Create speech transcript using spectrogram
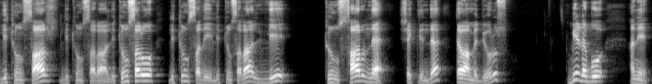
litunsar, litunsara, litunsaru, litunsari, litunsara, litunsar ne şeklinde devam ediyoruz. Bir de bu hani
